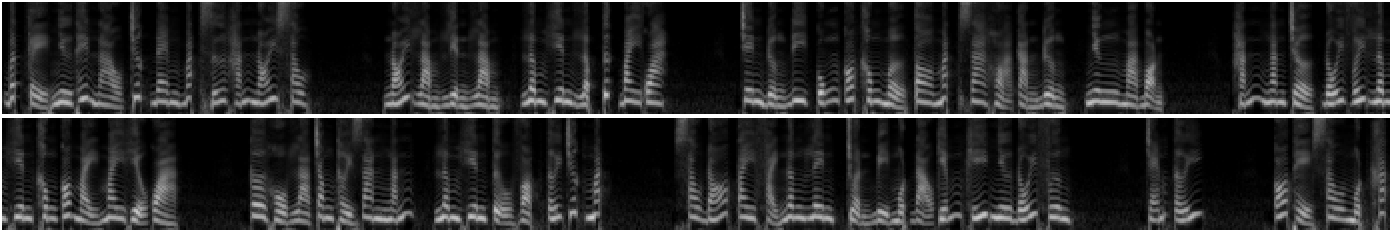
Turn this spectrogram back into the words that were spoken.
Bất kể như thế nào trước đem bắt giữ hắn nói sau. Nói làm liền làm, Lâm Hiên lập tức bay qua. Trên đường đi cũng có không mở to mắt ra hỏa cản đường, nhưng mà bọn hắn ngăn trở đối với Lâm Hiên không có mảy may hiệu quả. Cơ hồ là trong thời gian ngắn, Lâm Hiên tự vọt tới trước mắt. Sau đó tay phải nâng lên chuẩn bị một đạo kiếm khí như đối phương. Chém tới. Có thể sau một khắc,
